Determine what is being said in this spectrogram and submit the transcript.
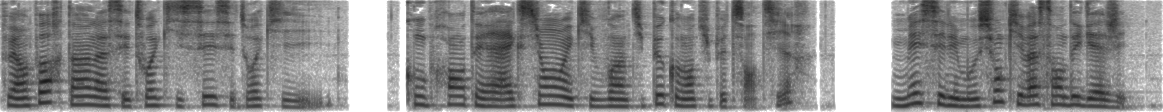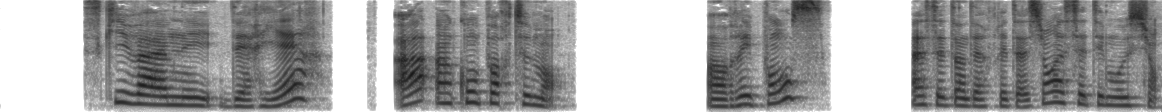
peu importe, hein, là c'est toi qui sais, c'est toi qui comprends tes réactions et qui vois un petit peu comment tu peux te sentir. Mais c'est l'émotion qui va s'en dégager. Ce qui va amener derrière à un comportement en réponse à cette interprétation, à cette émotion.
